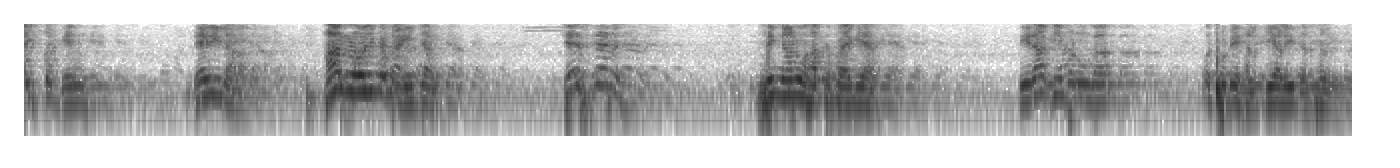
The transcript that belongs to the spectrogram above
ਅੱਜ ਤੋਂ ਗਿਣ ਡੇਰੀ ਲਾ। ਹਰ ਰੋਜ਼ ਘਟਾਈ ਚੱਲ। ਜਿਸ ਦਿਨ ਸਿੰਘਾਂ ਨੂੰ ਹੱਥ ਪੈ ਗਿਆ ਤੇਰਾ ਕੀ ਬਣੂਗਾ? ਉਹ ਤੁਹਾਡੇ ਹਲਕੇ ਵਾਲੇ ਦੱਸਣਗੇ।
